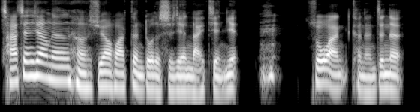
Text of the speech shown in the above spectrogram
查真相呢，需要花更多的时间来检验。说完，可能真的，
